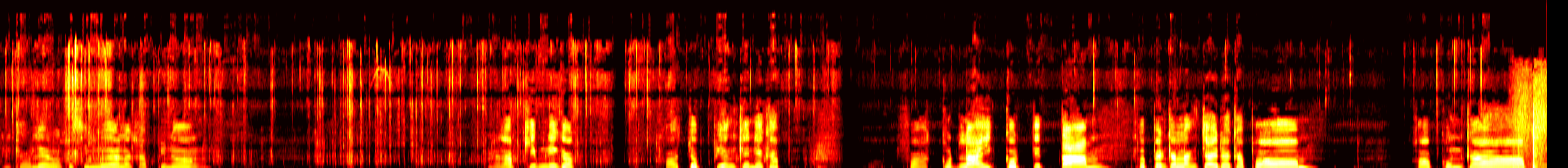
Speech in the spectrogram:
กินข้าวแล้วก็สิเมื่อแล้วครับ พี่น้องรับคลิปนี้ก็ อจบเพียงแค่นี้ครับ ฝากกดไลค์กดติดตาม เพื่อเป็นกำลังใจด้วยครับผม ขอบคุณครับ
